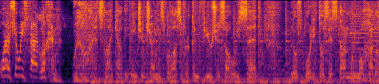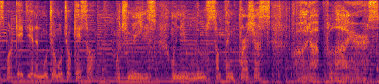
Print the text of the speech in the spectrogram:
Where should we start looking? Well, it's like how the ancient Chinese philosopher Confucius always said, Los burritos están muy mojados porque tienen mucho, mucho queso. Which means, when you lose something precious, put up flyers.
